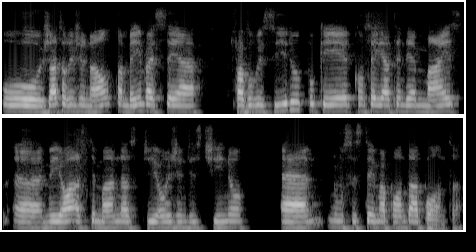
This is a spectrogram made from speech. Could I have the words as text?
o jato regional também vai ser favorecido porque consegue atender mais uh, melhor as demandas de origem e destino uh, num sistema ponta a ponta.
